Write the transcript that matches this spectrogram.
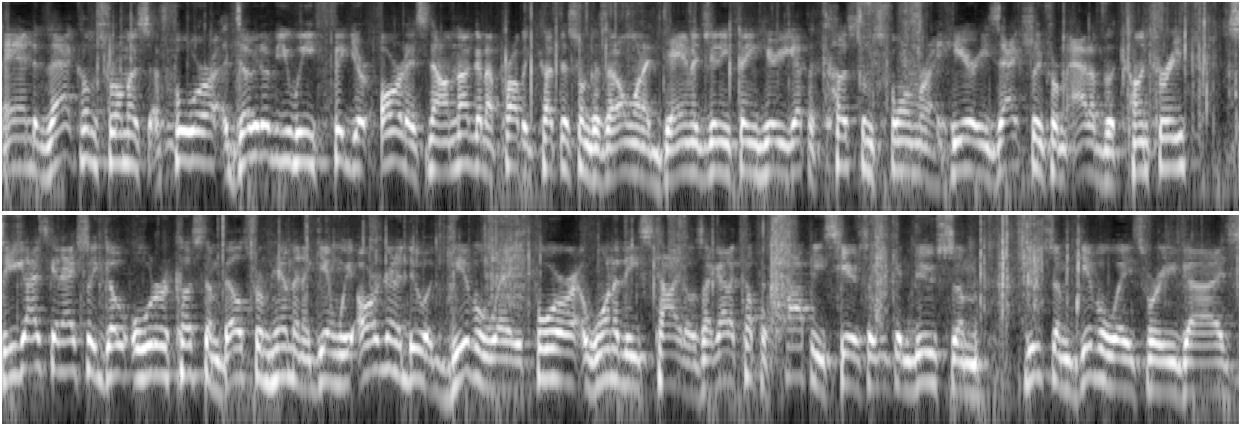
and that comes from us for WWE Figure Artists. Now, I'm not going to probably cut this one because I don't want to damage anything here. You got the customs form right here. He's actually from out of the country, so you guys can actually go order custom belts from him, and again, we are going to do a giveaway for one of these titles. I got a couple copies here so we can do some, do some giveaways for you guys,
